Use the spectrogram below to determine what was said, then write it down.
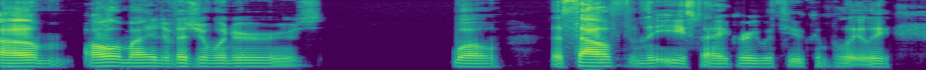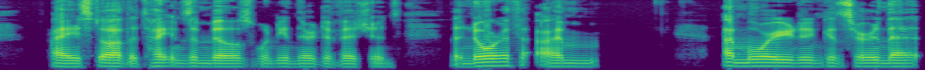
Um, all of my division winners, well, the South and the East, I agree with you completely. I still have the Titans and Bills winning their divisions. The North, I'm I'm worried and concerned that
